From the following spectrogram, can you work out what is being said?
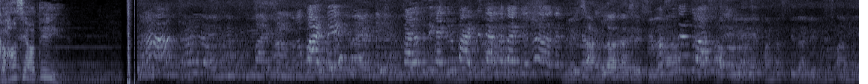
कहां से आते हैं? ये? पार्टी मला तरी काहीतरी पार्टी द्यायला पाहिजे ना काहीतरी चांगला आता शशीला. आपले पन्नास के झाले म्हणून आम्ही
